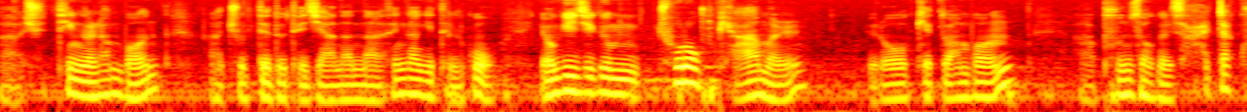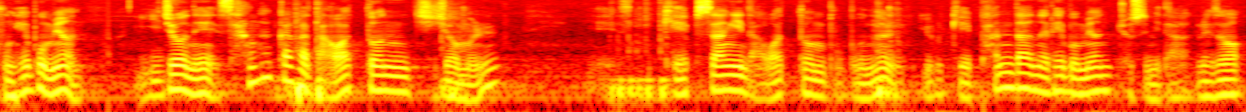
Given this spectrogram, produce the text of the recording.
아, 슈팅을 한번 아, 줄 때도 되지 않았나 생각이 들고 여기 지금 초록 뺨을 이렇게 또 한번 아, 분석을 살짝 쿵 해보면 이전에 상한가가 나왔던 지점을 예, 갭상이 나왔던 부분을 이렇게 판단을 해보면 좋습니다. 그래서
